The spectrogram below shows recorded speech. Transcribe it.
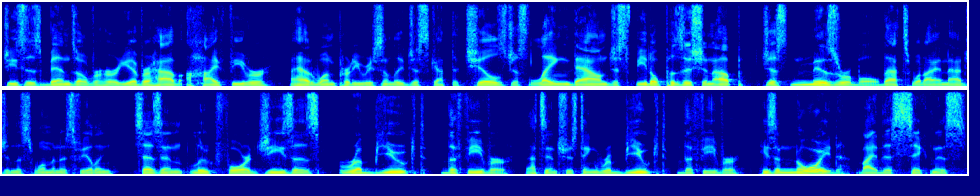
Jesus bends over her. You ever have a high fever? I had one pretty recently, just got the chills, just laying down, just fetal position up, just miserable. That's what I imagine this woman is feeling. Says in Luke 4, Jesus rebuked the fever. That's interesting. Rebuked the fever. He's annoyed by this sickness.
